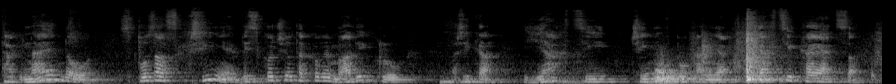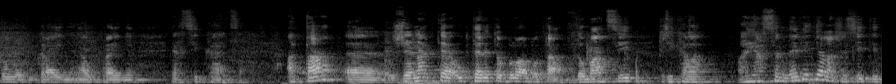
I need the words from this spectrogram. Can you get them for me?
tak najednou spoza skříně vyskočil takový mladý kluk a říká, já chci činit pokání, já, já chci kajat se. To bylo v Ukrajině, na Ukrajině, já chci kajat se. A ta e, žena, která, u které to bylo, nebo ta domácí, říkala, a já jsem nevěděla, že jsi, ty,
